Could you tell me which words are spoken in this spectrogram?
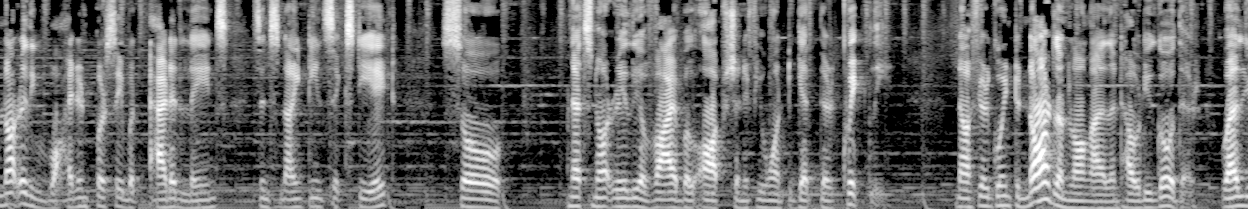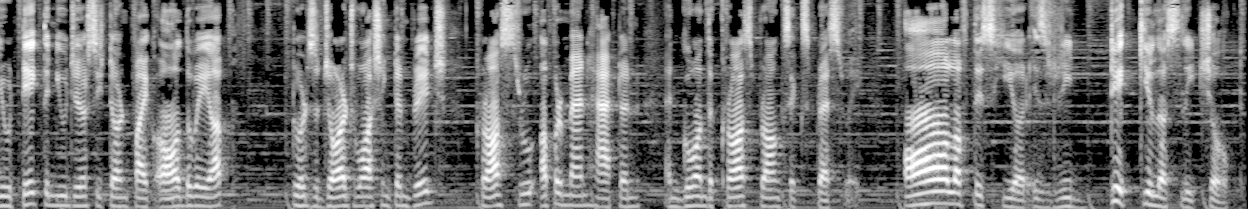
not really widened per se, but added lanes since 1968. So that's not really a viable option if you want to get there quickly. Now, if you're going to northern Long Island, how do you go there? Well, you take the New Jersey Turnpike all the way up towards the George Washington Bridge, cross through Upper Manhattan, and go on the Cross Bronx Expressway. All of this here is ridiculously choked.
